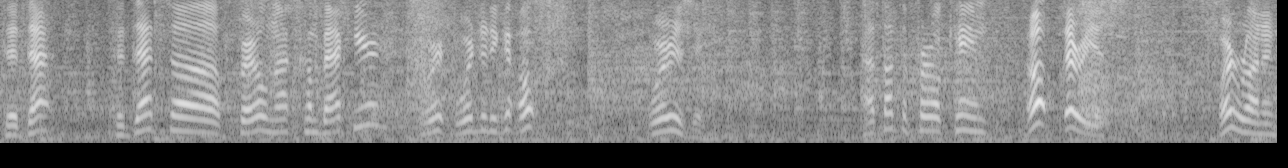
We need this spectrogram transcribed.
Did that? Did that uh, feral not come back here? Where? Where did he go? Oh, where is he? I thought the feral came. Oh, there he is. We're running.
